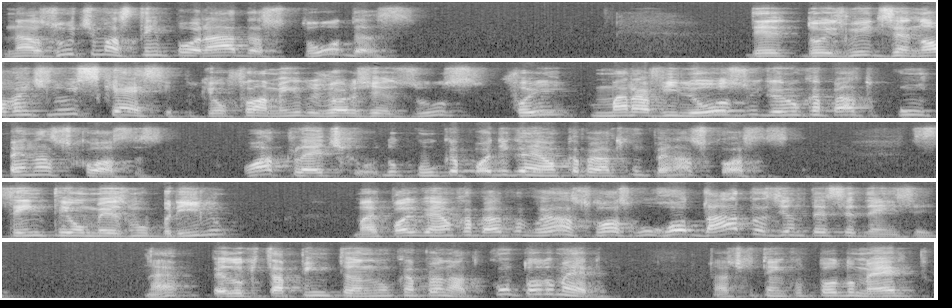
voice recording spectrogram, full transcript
nas últimas temporadas todas, de 2019 a gente não esquece, porque o Flamengo do Jorge Jesus foi maravilhoso e ganhou o campeonato com o pé nas costas. O Atlético do Cuca pode ganhar o campeonato com o pé nas costas. Sem ter o mesmo brilho, mas pode ganhar o campeonato com o pé nas costas, com rodadas de antecedência, né? pelo que está pintando no campeonato, com todo mérito. Acho que tem com todo mérito.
